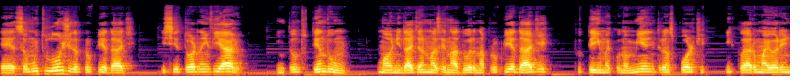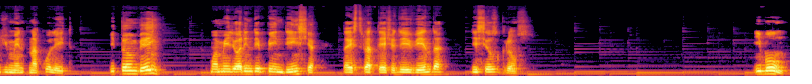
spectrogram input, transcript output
é, são muito longe da propriedade e se torna inviável. Então, tu tendo um, uma unidade armazenadora na propriedade, tu tem uma economia em transporte e, claro, maior rendimento na colheita. E também uma melhor independência da estratégia de venda de seus grãos. E bom,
